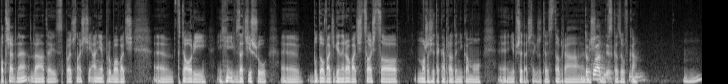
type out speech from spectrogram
potrzebne dla tej społeczności, a nie próbować w teorii i w zaciszu budować, generować coś, co może się tak naprawdę nikomu nie przydać. Także to jest dobra Myślę, wskazówka. Mhm. Mhm.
